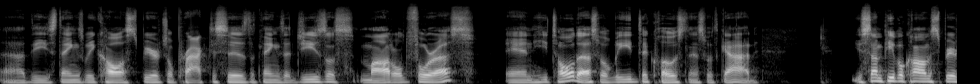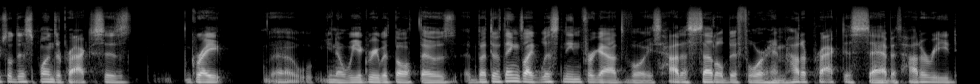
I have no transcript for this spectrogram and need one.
Uh, these things we call spiritual practices, the things that Jesus modeled for us and he told us will lead to closeness with God. You, some people call them spiritual disciplines or practices. Great. Uh, you know, we agree with both those, but there are things like listening for God's voice, how to settle before Him, how to practice Sabbath, how to read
